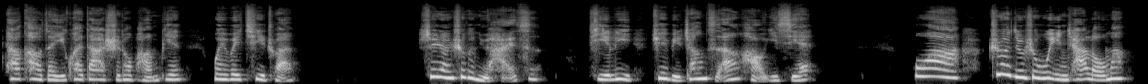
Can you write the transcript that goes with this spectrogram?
他靠在一块大石头旁边，微微气喘。虽然是个女孩子。体力却比张子安好一些。哇，这就是雾隐茶楼吗？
